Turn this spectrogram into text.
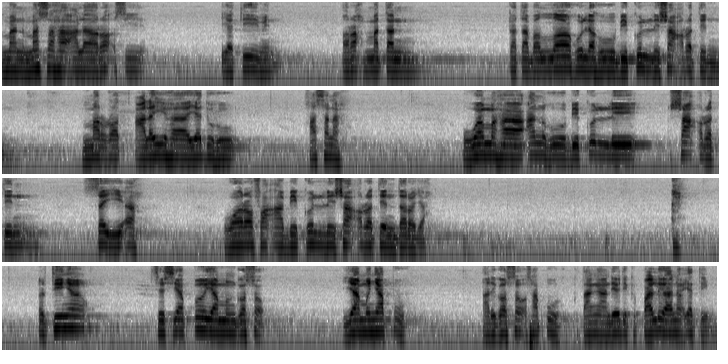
man masaha ala ra'si yatimin rahmatan kataballahu lahu bi kulli sya'ratin marrat 'alaiha yaduhu hasanah. Wa maha anhu bi kulli sya'ratin sayyi'ah. Wa rafa'a bi kulli sya'ratin darajah. Artinya sesiapa yang menggosok yang menyapu ada gosok sapu tangan dia di kepala anak yatim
